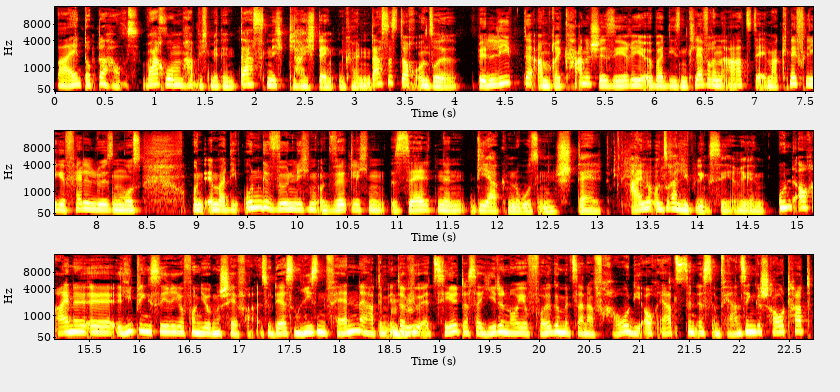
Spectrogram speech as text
bei Dr. House. Warum habe ich mir denn das nicht gleich denken können? Das ist doch unsere beliebte amerikanische Serie über diesen cleveren Arzt, der immer knifflige Fälle lösen muss und immer die ungewöhnlichen und wirklichen seltenen Diagnosen stellt. Eine unserer Lieblingsserien. Und auch eine äh, Lieblingsserie von Jürgen Schäfer. Also der ist ein Riesenfan. Er hat im Interview mhm. erzählt, dass er jede neue Folge mit seiner Frau, die auch Ärztin ist, im Fernsehen geschaut hat.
